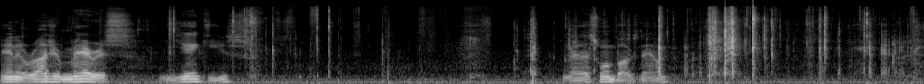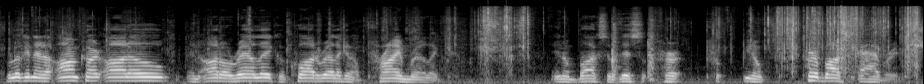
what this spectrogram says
And a Roger Maris Yankees. Now that's one box down. We're looking at an on-card auto, an auto relic, a quad relic, and a prime relic in a box of this per, per you know per box average.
